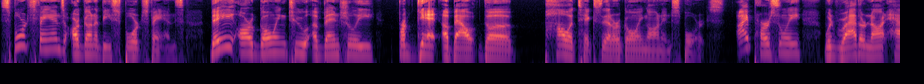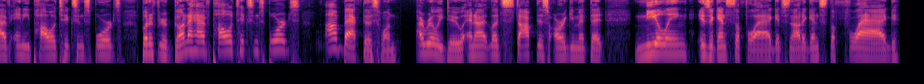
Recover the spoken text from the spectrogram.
sports fans are going to be sports fans. They are going to eventually forget about the politics that are going on in sports. I personally would rather not have any politics in sports, but if you're going to have politics in sports, I'll back this one. I really do. And I, let's stop this argument that kneeling is against the flag. It's not against the flag.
